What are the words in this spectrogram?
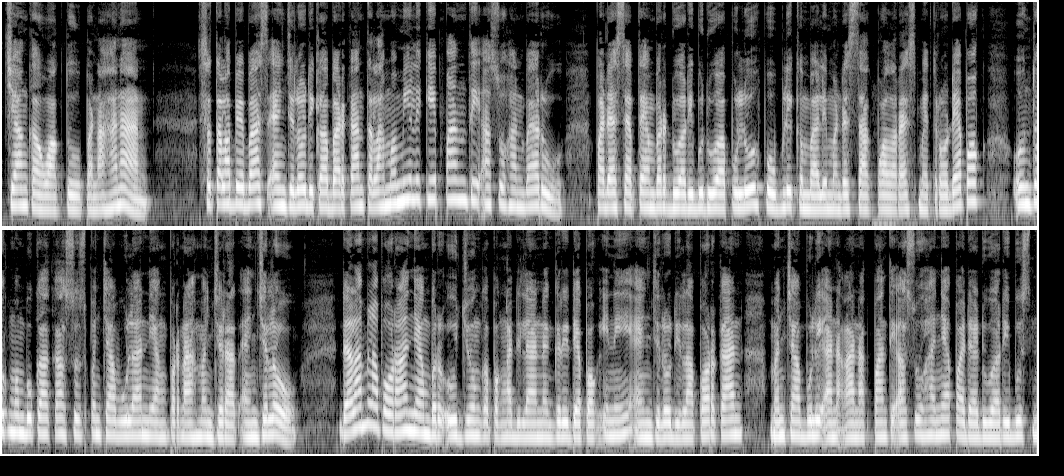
jangka waktu penahanan. Setelah bebas, Angelo dikabarkan telah memiliki panti asuhan baru. Pada September 2020, publik kembali mendesak Polres Metro Depok untuk membuka kasus pencabulan yang pernah menjerat Angelo. Dalam laporan yang berujung ke Pengadilan Negeri Depok ini, Angelo dilaporkan mencabuli anak-anak panti asuhannya pada 2019.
